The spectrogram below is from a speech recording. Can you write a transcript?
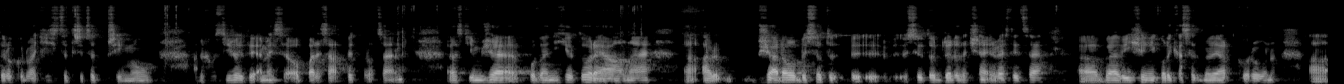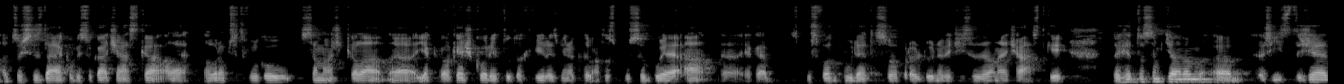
do roku 2030 přijmout, abychom snížili ty emise o 55%, s tím, že podle nich je to reálné a žádalo by se to, by si to dodatečné investice ve výši několika set miliard korun, což se zdá jako vysoká částka, ale Laura před chvilkou sama říkala, jak velké škody v tuto chvíli změna klimatu způsobuje a jaké způsobovat bude. To jsou opravdu nevyčíslitelné částky. Takže to jsem chtěl jenom říct, že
